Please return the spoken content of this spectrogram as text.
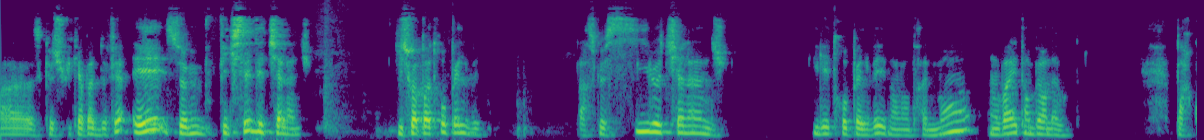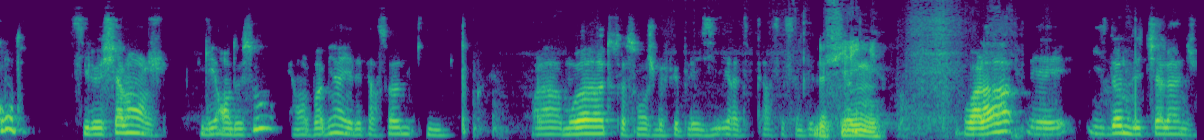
euh, ce que je suis capable de faire, et se fixer des challenges qui soient pas trop élevés. Parce que si le challenge il est trop élevé dans l'entraînement, on va être en burn-out. Par contre, si le challenge il est en dessous, et on le voit bien, il y a des personnes qui, voilà, moi, de toute façon, je me fais plaisir, etc. Ça, le feeling. Voilà, et ils se donnent des challenges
